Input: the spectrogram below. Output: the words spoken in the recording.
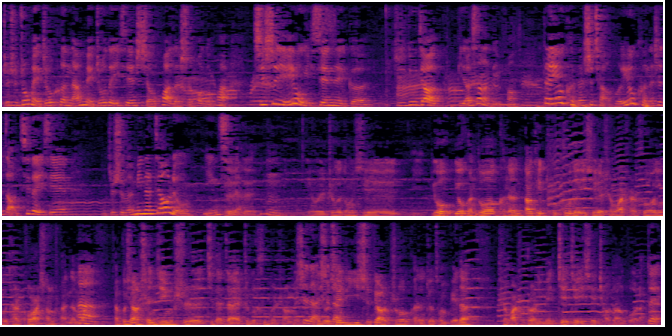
就是中美洲和南美洲的一些神话的时候的话，其实也有一些那个基督教比较像的地方，但也有可能是巧合，也有可能是早期的一些就是文明的交流引起的。对对，嗯，因为这个东西。有有很多可能当地土著的一些神话传说，因为它是口耳相传的嘛，它不像圣经是记载在这个书本上面。是的，有些遗失掉了之后，可能就从别的神话传说里面借鉴一些桥段过来。对，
